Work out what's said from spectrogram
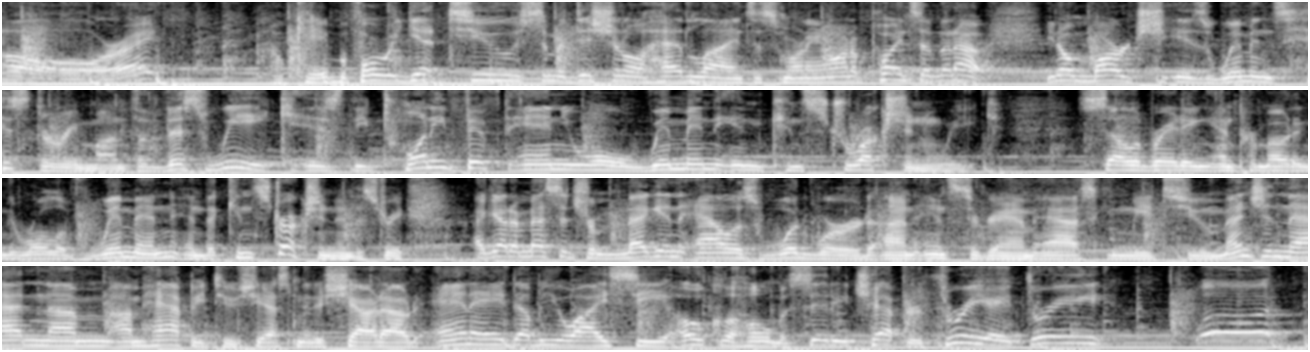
All right. Okay, before we get to some additional headlines this morning, I want to point something out. You know, March is Women's History Month. This week is the 25th annual Women in Construction Week celebrating and promoting the role of women in the construction industry. I got a message from Megan Alice Woodward on Instagram asking me to mention that, and I'm, I'm happy to. She asked me to shout out NAWIC Oklahoma City, Chapter 383. What?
